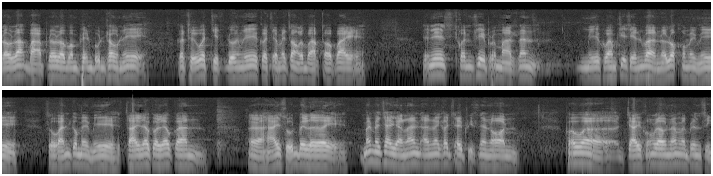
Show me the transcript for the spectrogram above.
เราละบาปแล้วเราบำเพ็ญบุญเท่านี้ ก็ถือว่าจิตดวงนี้ก็จะไม่ต้องลำบากต่อไป ทีนี้คนที่ประมาทนั้นมีความคิดเห็นว่านรกก็ไม่มี สวรรค์ก็ไม่มี ตายแล้วก็แล้วกันหายสูญไปเลย มันไม่ใช่อย่างนั้น อันนั้นเข้าใจผิดแน่นอน เพราะว่าใจของเรานั้นมันเป็นสิ่ง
